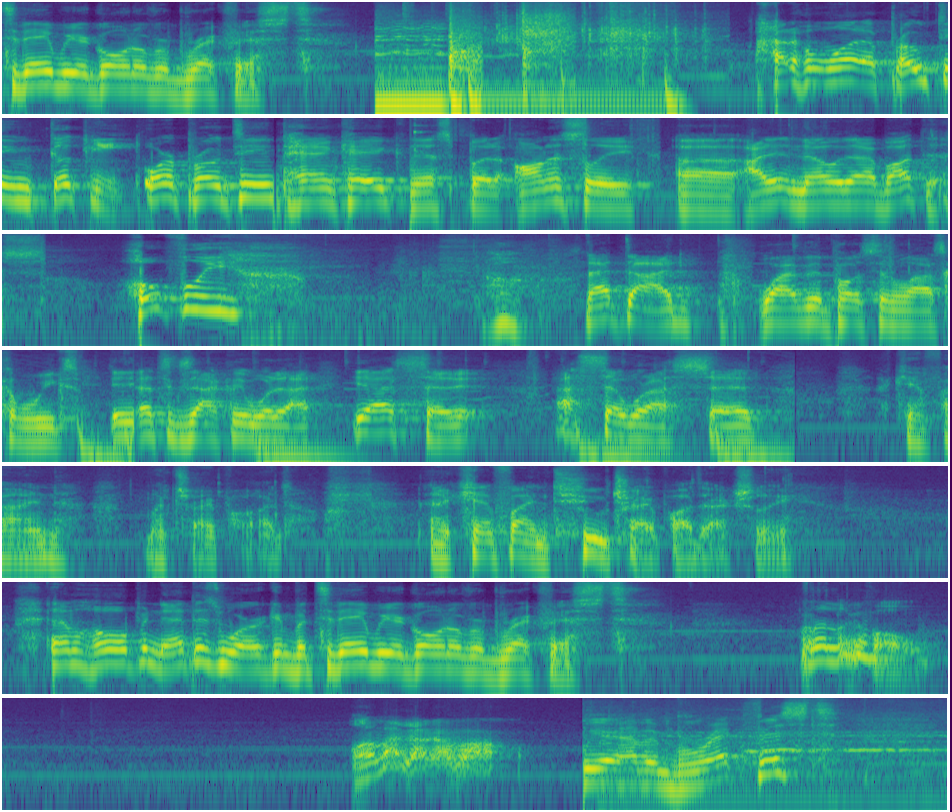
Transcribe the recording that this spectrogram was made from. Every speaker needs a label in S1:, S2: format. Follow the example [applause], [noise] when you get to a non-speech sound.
S1: Today we are going over breakfast. I don't want a protein cookie or a protein pancake this, but honestly, uh, I didn't know that I bought this. Hopefully, [sighs] that died. Why I've been posting the last couple weeks. It, that's exactly what I, yeah, I said it. I said what I said. I can't find my tripod. And I can't find two tripods actually. And I'm hoping that this is working, but today we are going over breakfast. What am I looking for? We are having breakfast,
